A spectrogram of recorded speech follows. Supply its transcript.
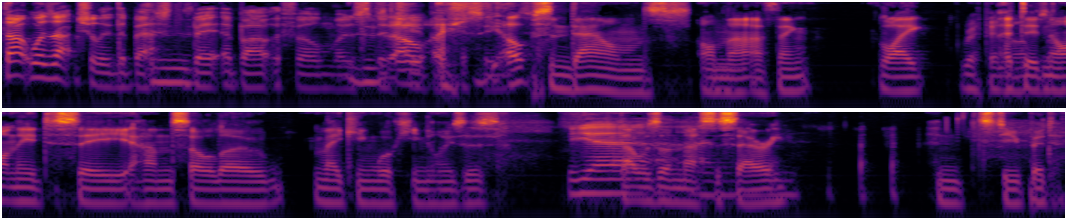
that was actually the best bit about the film was the Oh, Chewbacca scenes. ups and downs on that i think like Ripping i did not need to see han solo making Wookiee noises Yeah, that was unnecessary and stupid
